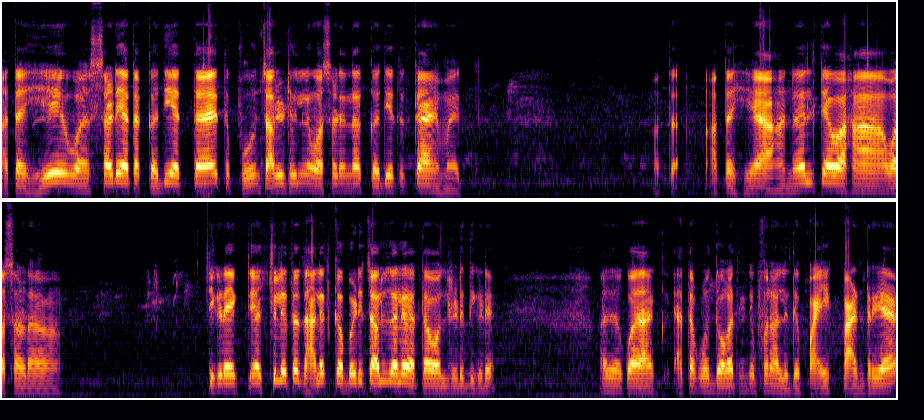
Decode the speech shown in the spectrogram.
आता हे वसाडे आता कधी येत आहेत तर फोन चालू ठेवले वसाड्यांना कधी येतात काय माहीत? आता आता हे आणल तेव्हा हा वासाडा. तिकडे एक ॲक्च्युली आता झालेत कबड्डी चालू झाले आता ऑलरेडी तिकडे. आता को आता कोण दोघा तिथे फोन आले ते पा एक पांढरे आहे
